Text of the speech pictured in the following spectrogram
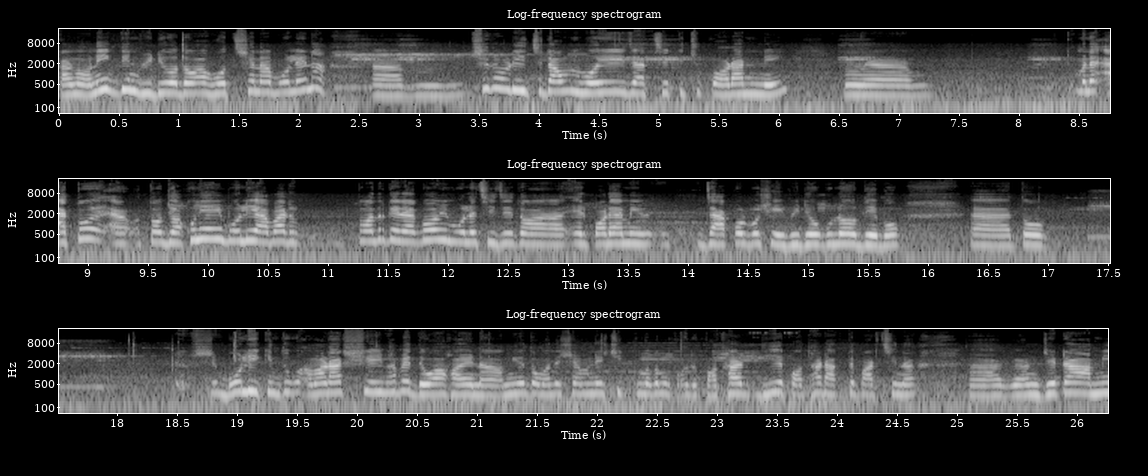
কারণ অনেক দিন ভিডিও দেওয়া হচ্ছে না বলে না উম, সেটা রিচ ডাউন হয়েই যাচ্ছে কিছু করার নেই। মানে এত তো যখনই আমি বলি আবার তোমাদেরকে এর আগেও আমি বলেছি যে তো, এরপরে আমি যা করব সেই ভিডিওগুলোও দেবো। তো সে- বলি কিন্তু আমার আর সেইভাবে দেওয়া হয় না। আমিও তোমাদের সামনে ঠিক মতন কথা দিয়ে কথা রাখতে পারছি না। কারণ যেটা আমি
